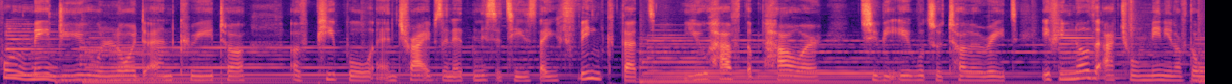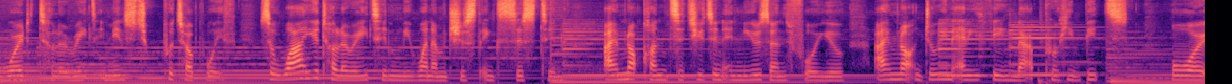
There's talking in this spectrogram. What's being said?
who made you Lord and Creator of people and tribes and ethnicities that you think that you have the power to be able to tolerate. If you know the actual meaning of the word tolerate, it means to put up with. So why are you tolerating me when I'm just existing? I'm not constituting a nuisance for you. I'm not doing anything that prohibits or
